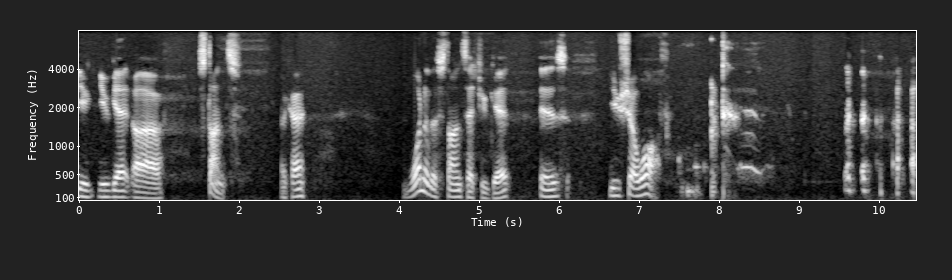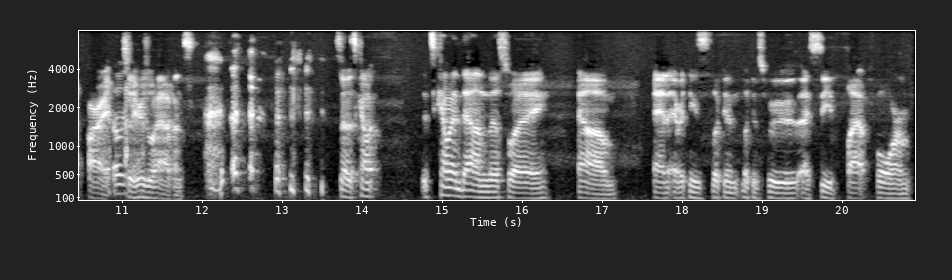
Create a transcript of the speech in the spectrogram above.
you you get uh, stunts. Okay. One of the stunts that you get is you show off. All right, so here's what happens. so it's coming, it's coming down this way, um, and everything's looking looking smooth. I see the platform,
